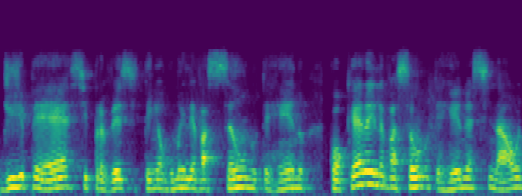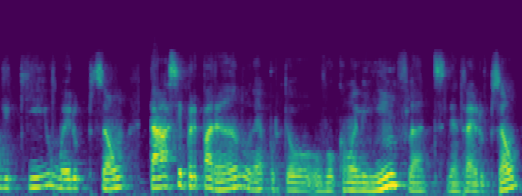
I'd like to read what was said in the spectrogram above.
de GPS para ver se tem alguma elevação no terreno Qualquer elevação no terreno é sinal de que uma erupção está se preparando, né? Porque o, o vulcão ele infla antes de entrar a erupção.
